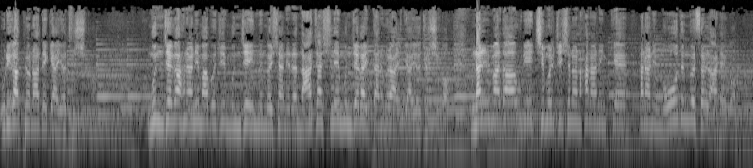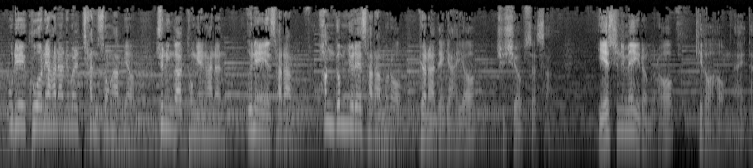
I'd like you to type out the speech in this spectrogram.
우리가 변화되게 하여 주시고 문제가 하나님 아버지 문제 있는 것이 아니라 나 자신의 문제가 있다는 걸 알게 하여 주시고 날마다 우리의 짐을 지시는 하나님께 하나님 모든 것을 아뢰고 우리의 구원의 하나님을 찬송하며 주님과 동행하는 은혜의 사람, 황금률의 사람으로 변화되게 하여 주시옵소서. 예수님의 이름으로 기도하옵나이다.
